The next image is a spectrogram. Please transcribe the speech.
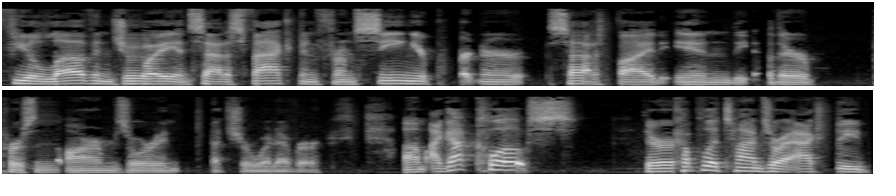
feel love and joy and satisfaction from seeing your partner satisfied in the other person's arms or in touch or whatever. Um, I got close. There are a couple of times where I actually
